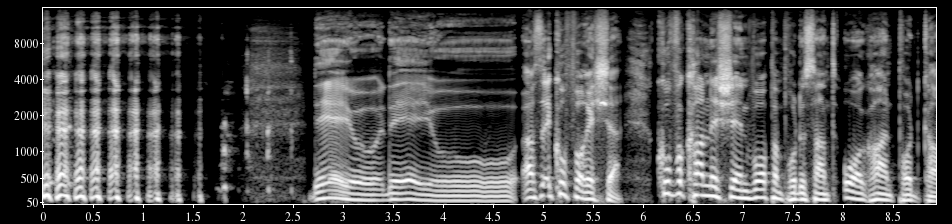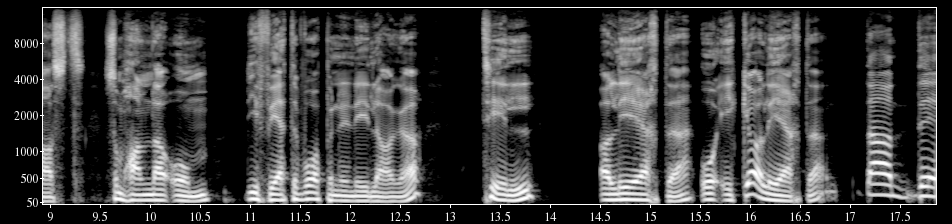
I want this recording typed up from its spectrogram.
Det er jo Det er jo Altså, hvorfor ikke? Hvorfor kan ikke en våpenprodusent òg ha en podkast som handler om de fete våpnene de lager, til allierte og ikke-allierte, der det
